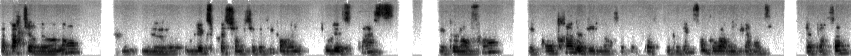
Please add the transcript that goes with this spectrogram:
à partir du moment où l'expression psychotique envahit tout l'espace et que l'enfant est contraint de vivre dans cet espace psychotique sans pouvoir différencier la personne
